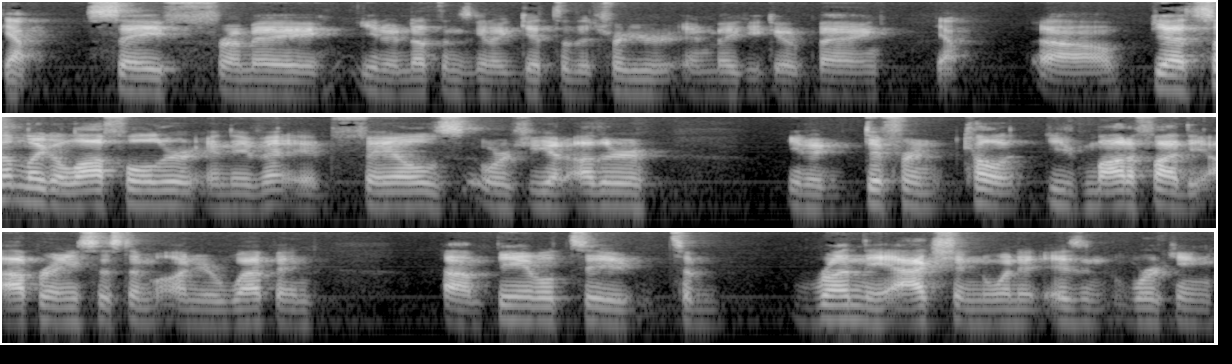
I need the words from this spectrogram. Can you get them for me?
Yeah. Safe from a you know nothing's going to get to the trigger and make it go bang. Yeah. Um, yeah, it's something like a law folder. In the event it fails, or if you got other, you know, different call it you've modified the operating system on your weapon, um, being able to to run the action when it isn't working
